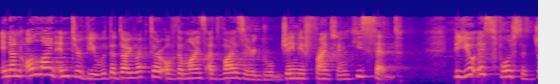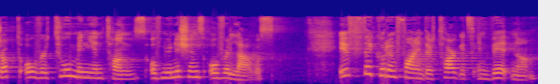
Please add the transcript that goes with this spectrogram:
In an online interview with the director of the Mines Advisory Group, Jamie Franklin, he said, the US forces dropped over 2 million tons of munitions over Laos if they couldn't find their targets in Vietnam,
